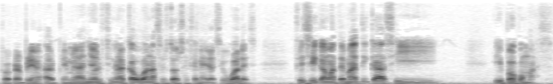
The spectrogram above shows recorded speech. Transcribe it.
porque al, prim- al primer año al fin y al cabo van a ser todas ingenierías iguales, física, matemáticas y, y poco más.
